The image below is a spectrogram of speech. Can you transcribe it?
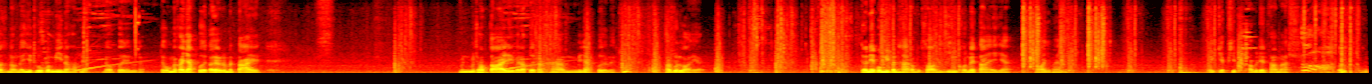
ตอบสนองใน YouTube ก็มีนะครับเนี่ยเดี๋ยวผมเปิดให้ดูนะแต่ผมไม่ค่อยอยากเปิดตอนนี้มันตาย มันมันชอบตายดิเวลาเปิดตั้งค่าผมไม่อยากเปิดเลยภาพบนหลอยอะตอนนี้ผมมีปัญหากับลูกศรยิงคนไม่ตายเนี่ยท้อใช่ไหมไปเก็บชิปเอาไปเล่นฟาร์มัสเอ้ยโอ้โห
